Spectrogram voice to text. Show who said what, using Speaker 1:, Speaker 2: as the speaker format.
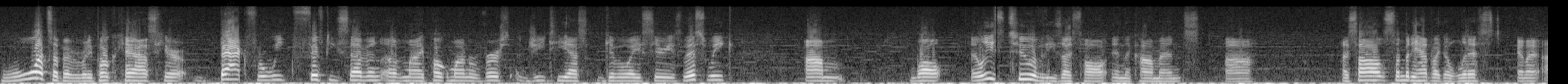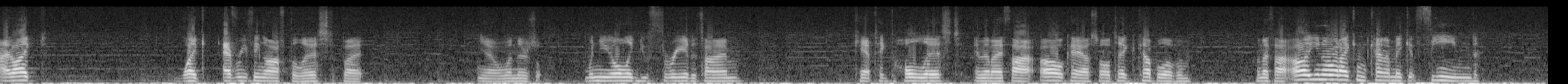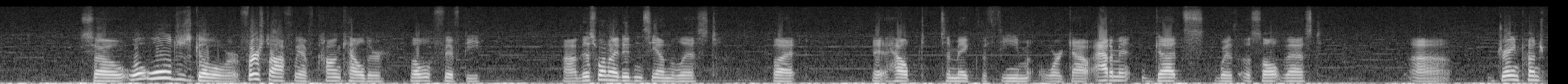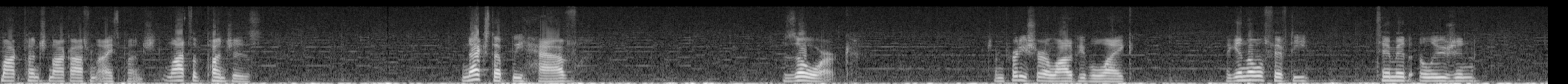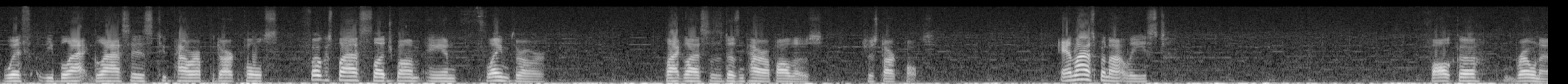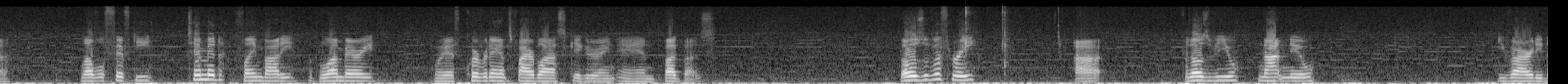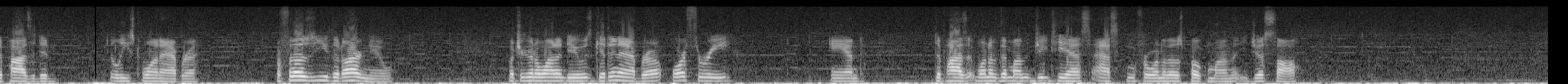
Speaker 1: What's up everybody, PokéKaos here, back for week 57 of my Pokemon Reverse GTS giveaway series. This week, um, well, at least two of these I saw in the comments. Uh, I saw somebody had like a list, and I, I liked, like, everything off the list, but, you know, when there's, when you only do three at a time, can't take the whole list, and then I thought, oh, okay, so I'll take a couple of them. And I thought, oh, you know what, I can kind of make it themed. So, we'll, we'll, just go over it. First off, we have Conkeldurr, level 50. Uh, this one I didn't see on the list, but it helped to make the theme work out. Adamant Guts with Assault Vest. Uh, Drain Punch, Mach Punch, Knockoff, and Ice Punch. Lots of punches. Next up we have Zoroark, which I'm pretty sure a lot of people like. Again, level 50. Timid Illusion with the black glasses to power up the Dark Pulse, Focus Blast, Sludge Bomb, and Flamethrower. Black glasses doesn't power up all those, just Dark Pulse. And last but not least, Falca Rona. Level 50, Timid, Flame Body with Lum Berry, with Quiver Dance, Fire Blast, Giga Drain Bug Buzz. Those are the three. Uh, for those of you not new, you've already deposited at least one Abra. But for those of you that are new, what you're going to want to do is get an Abra, or three, and deposit one of them on the GTS asking for one of those Pokemon that you just saw.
